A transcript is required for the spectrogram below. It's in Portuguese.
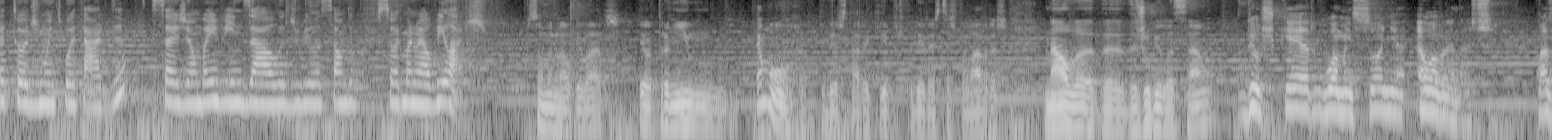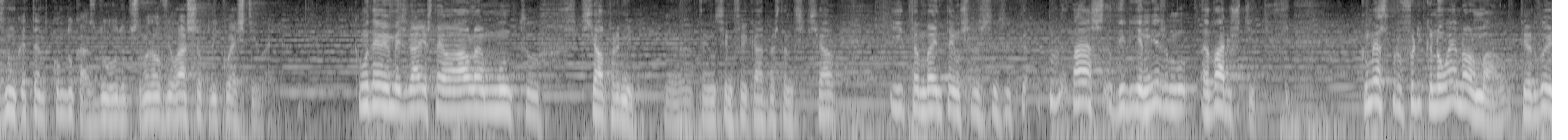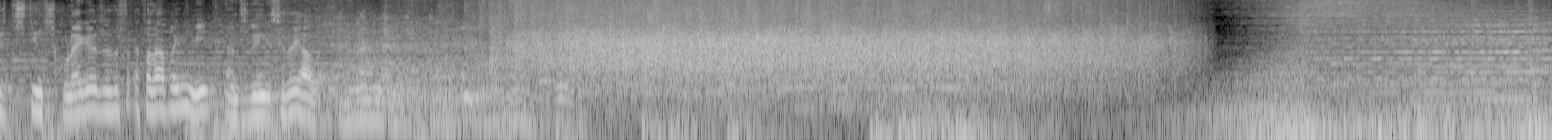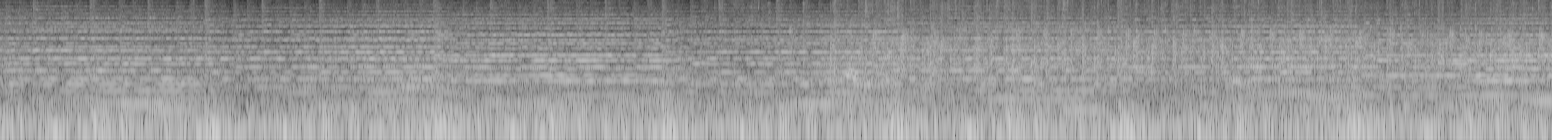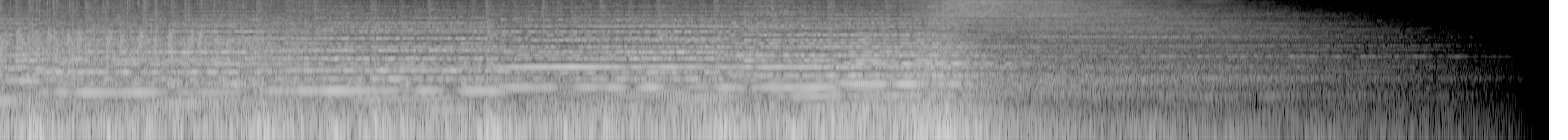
A todos, muito boa tarde. Sejam bem-vindos à aula de jubilação do professor Manuel Vilares. Professor Manuel Vilares, eu, para mim um, é uma honra poder estar aqui a preferir estas palavras na aula de, de jubilação. Deus quer, o homem sonha, a obra nasce. Quase nunca tanto como no caso do, do professor Manuel Vilares aplicou esta ideia. Como devem imaginar, esta é uma aula muito especial para mim. Tem um significado bastante especial e também tem um significado, diria mesmo, a vários títulos. Começo por referir que não é normal ter dois distintos colegas a falar bem de mim antes do início da aula.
